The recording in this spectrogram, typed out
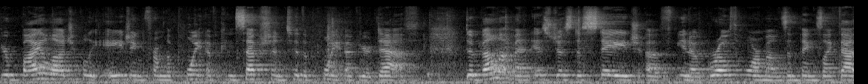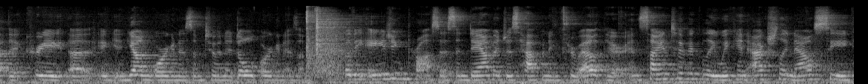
You're biologically aging from the point of conception to the point of your death. Development is just a stage of, you know, growth hormones and things like that that create a, a young organism to an adult organism. But the aging process and damage is happening throughout there. And scientifically, we can actually now see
